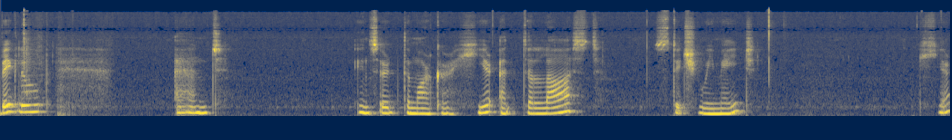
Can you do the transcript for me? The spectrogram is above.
big loop and insert the marker here at the last stitch we made. Here.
